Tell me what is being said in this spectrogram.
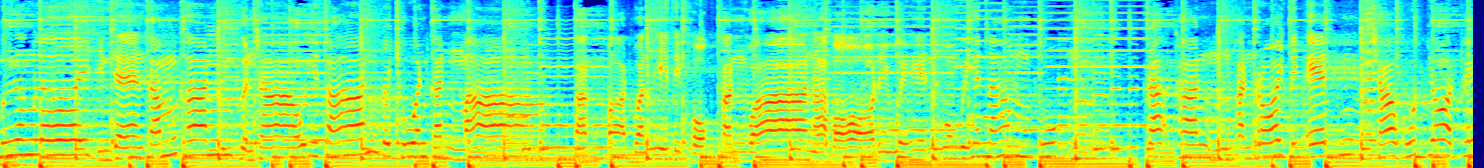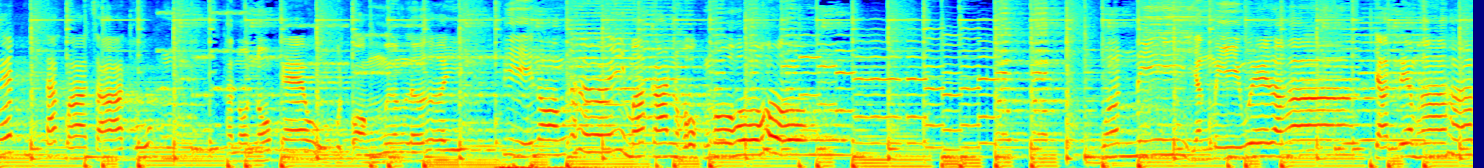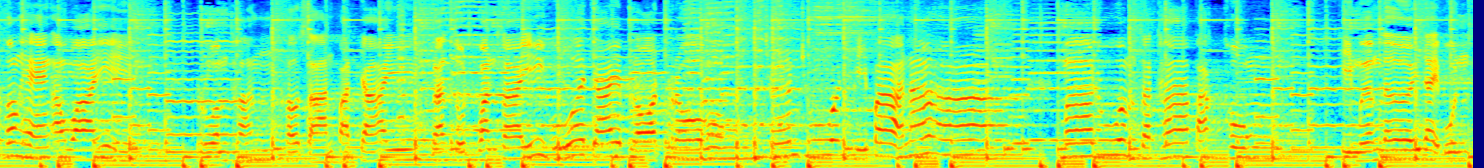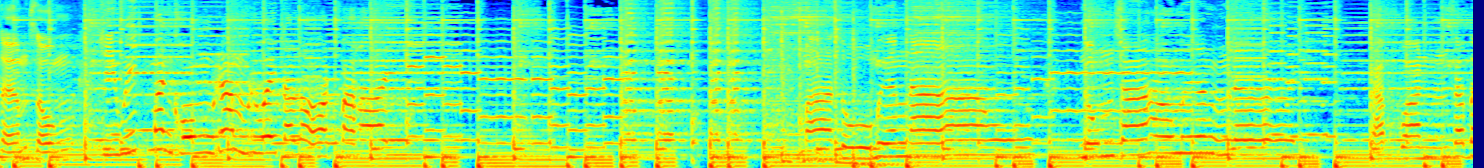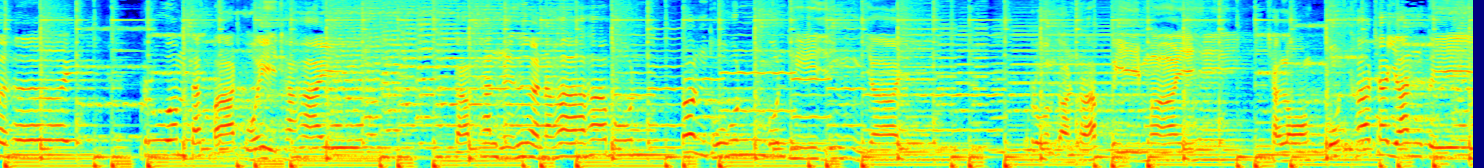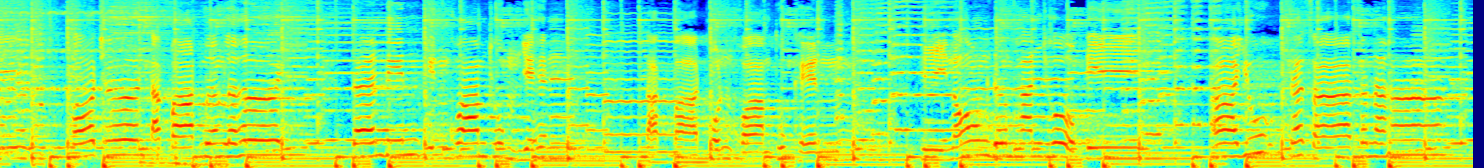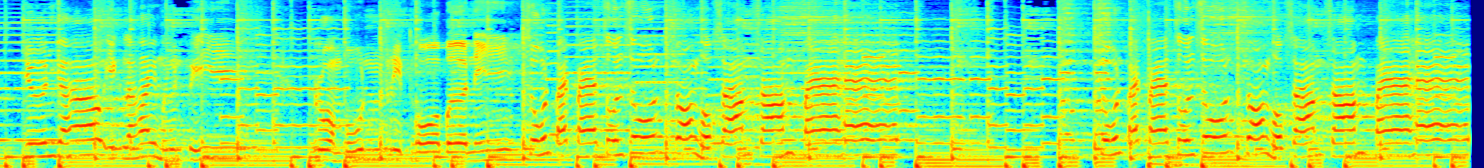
เมืองเลยดินแดนสำคัญ เพื่อนชาวอีสานไปชวนกันมา ตักบาทวันที่ 16ธันวาหน้าบอริเวณวงเวียนน้ำพุก พระท่านพันร้อยสิบเอ็ดชาวพุทธยอดเพชร ตักบาทสาธุถนนโนกแก้วขุดป่องเมืองเลย พี่น้องเอ้ยมากันหกโมงวันนี้ ยังมีเวลาจะเตรียมหาของแห้งเอาไว้ รวมทั้งข้าวสารปัจจัยกลั่นสุดวันใสหัวใจปลอดโปร่งเชิญชวนพี่ป้านาอามาร่วมศรัทธาปักธงที่เมืองเลยได้บุญเสริมสงชีวิตมั่นคงร่ำรวยตลอดไป มาสู่เมืองนา กับวันสะเบยรวมตักบาทอวยชัย กับท่านเนื้อนาบุญ ต้นทุนบุญที่ยิ่งใหญ่ รวมตอนรับปีใหม่ ฉลองพุทธชยันตี ขอเชิญตักบาทเมืองเลยแดนดินกินความชุ่มเย็น ตักบาทพ้นความทุกข์เข็นพี่น้องเดิมพันโชคดี อายุพระศาสนา ยืนยาวอีกหลายหมื่นปี ร่วมบุญรีบโทรเบอร์นี้ 0 8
